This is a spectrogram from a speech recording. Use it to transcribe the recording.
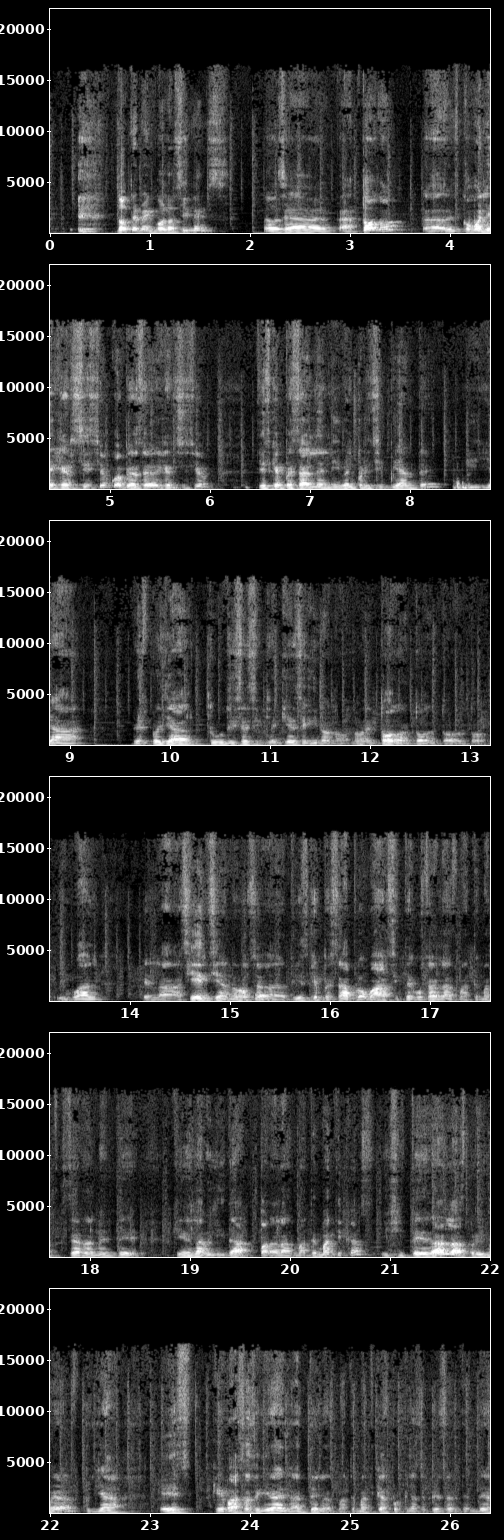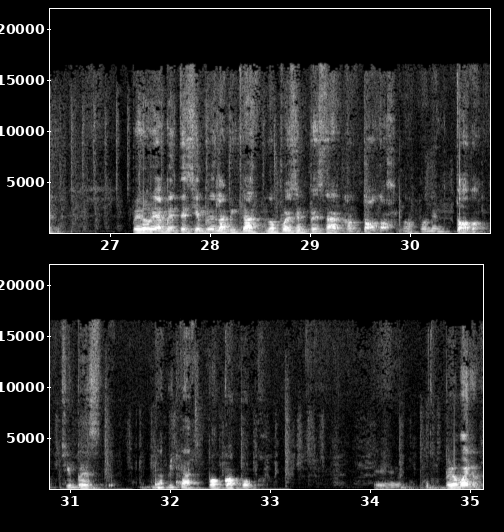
no te me engolosines. O sea, a todo. Es como el ejercicio. Cuando empiezas a hacer ejercicio, tienes que empezar en el nivel principiante y ya después ya tú dices si le quieres seguir o no, ¿no? En todo, en todo, en todo, en todo. Igual en la ciencia, ¿no? O sea, tienes que empezar a probar si te gustan las matemáticas, si realmente tienes la habilidad para las matemáticas y si te dan las primeras, pues ya es que vas a seguir adelante en las matemáticas porque las empiezas a entender. Pero obviamente siempre es la mitad, no puedes empezar con todo, ¿no? Con el todo, siempre es la mitad, poco a poco. Eh, pero bueno,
